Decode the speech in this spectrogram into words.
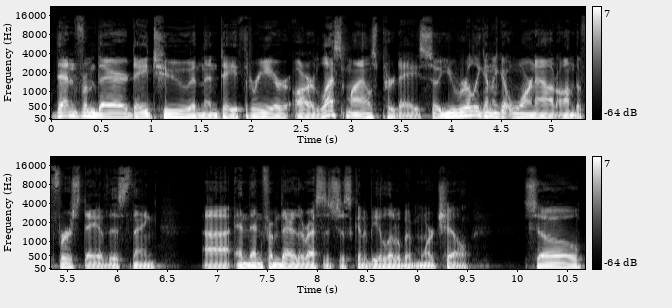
then from there, day two and then day three are, are less miles per day. So you're really going to get worn out on the first day of this thing. Uh, and then from there, the rest is just going to be a little bit more chill. So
